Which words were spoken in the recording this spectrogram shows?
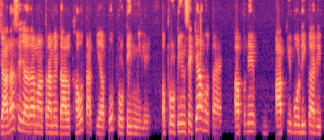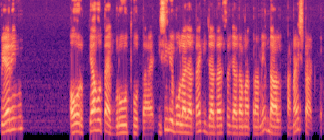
ज़्यादा से ज़्यादा मात्रा में दाल खाओ ताकि आपको प्रोटीन मिले। और प्रोटीन से क्या होता है? अपने, आपकी बॉडी का रिपेयरिंग और क्या होता है? ग्रोथ होता है। इसीलिए बोला जाता है कि ज़्यादा से ज़्यादा मात्रा में दाल खाना स्टार्ट करो।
